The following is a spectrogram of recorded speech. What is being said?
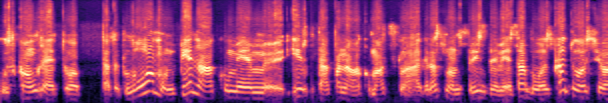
uz konkrēto tātad, lomu un pienākumiem, ir tā panākuma atslēga. Tas mums ir izdevies abos gados, jo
